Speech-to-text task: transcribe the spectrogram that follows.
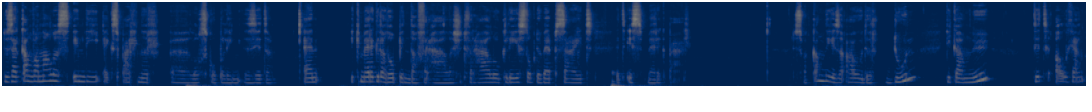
Dus er kan van alles in die ex-partner uh, loskoppeling zitten. En ik merk dat op in dat verhaal. Als je het verhaal ook leest op de website, het is merkbaar. Dus wat kan deze ouder doen? Die kan nu dit al gaan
